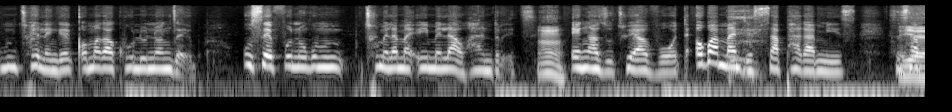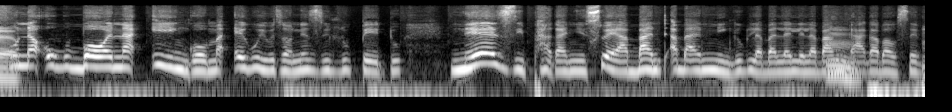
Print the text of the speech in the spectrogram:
umthwele ngeqoma kakhulu unongcebo usefuna ukumthumela ama email awu 100 engazi ukuthi uyavota. Okwamanje sisaphakamisa. Sisafuna ukubona ingoma ekuyizona ezidlubhedu neziphakanyiswe abantu abaningi kulabalalela abangaka abawu 7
